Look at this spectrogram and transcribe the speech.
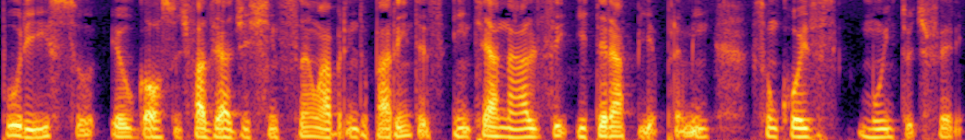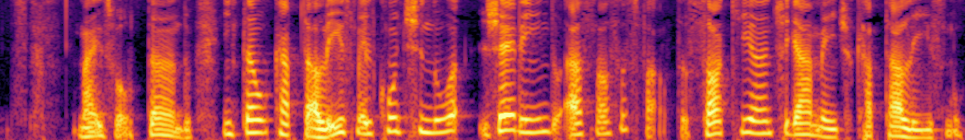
Por isso eu gosto de fazer a distinção, abrindo parênteses, entre análise e terapia. Para mim são coisas muito diferentes. Mas voltando, então o capitalismo ele continua gerindo as nossas faltas. Só que antigamente o capitalismo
